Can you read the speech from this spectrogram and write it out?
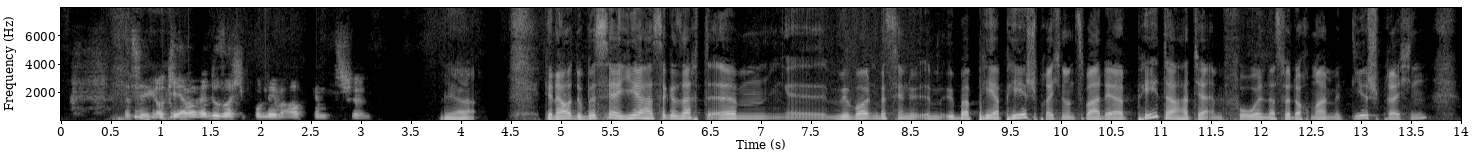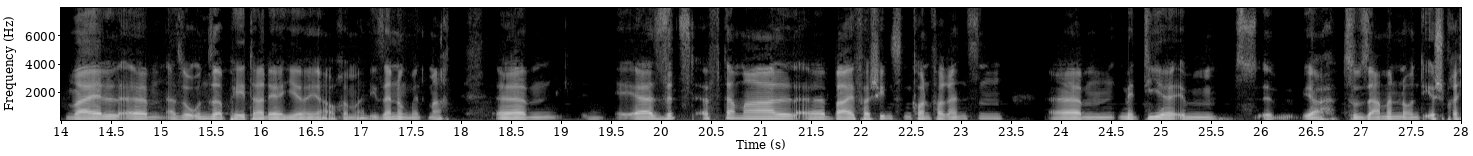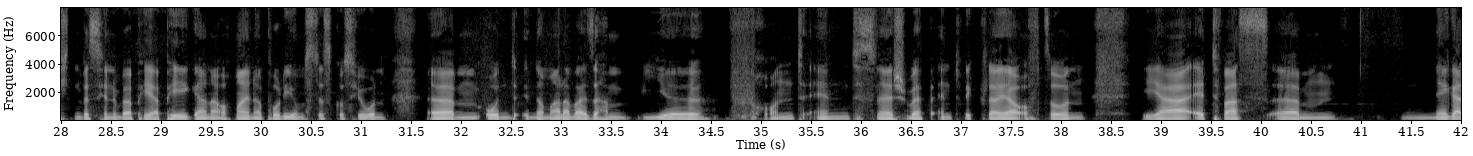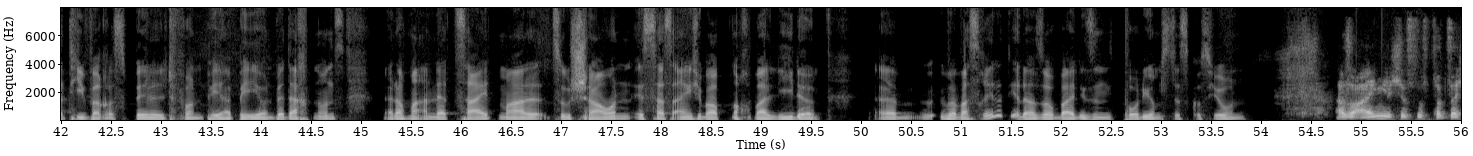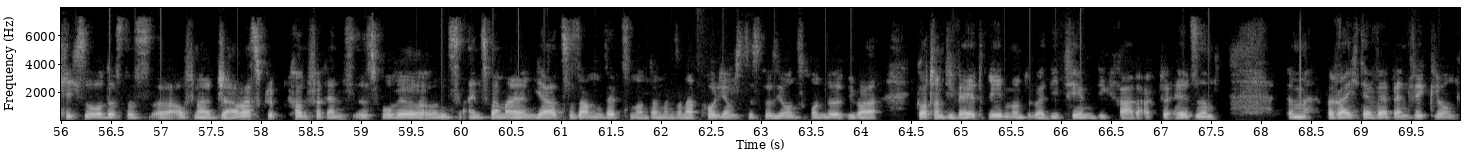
Deswegen, okay, aber wenn du solche Probleme aufkennst, schön. Ja. Genau, du bist ja hier, hast du gesagt, ähm, äh, wir wollten ein bisschen über PHP sprechen und zwar der Peter hat ja empfohlen, dass wir doch mal mit dir sprechen, weil, ähm, also unser Peter, der hier ja auch immer die Sendung mitmacht, ähm, er sitzt öfter mal äh, bei verschiedensten Konferenzen ähm, mit dir im äh, ja zusammen und ihr sprecht ein bisschen über PHP, gerne auch mal in einer Podiumsdiskussion. Ähm, und normalerweise haben wir Frontend slash Webentwickler ja oft so ein ja etwas ähm, negativeres Bild von PHP und wir dachten uns, wäre doch mal an der Zeit mal zu schauen, ist das eigentlich überhaupt noch valide? Ähm, über was redet ihr da so bei diesen Podiumsdiskussionen? Also eigentlich ist es tatsächlich so, dass das äh, auf einer JavaScript-Konferenz ist, wo wir uns ein, zwei Mal im Jahr zusammensetzen und dann in so einer Podiumsdiskussionsrunde über Gott und die Welt reden und über die Themen, die gerade aktuell sind im Bereich der Webentwicklung.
